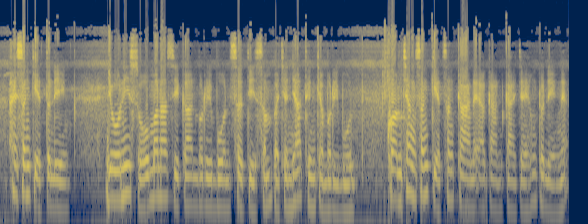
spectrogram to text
ๆ ให้สังเกตตนเอง โยนิโสมนสิการบริบูรณ์สติสัมปชัญญะถึงจะบริบูรณ์ ความช่างสังเกตสังการในอาการกายใจของตนเองเนี่ย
